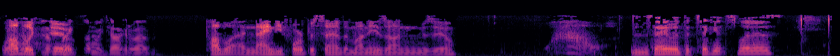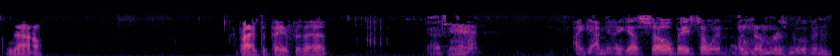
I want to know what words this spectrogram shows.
What Public, kind of too. breakdown are we talking about? Public. Uh, and 94% of the money is on Mizzou. Wow. Does it say what the ticket split is? No. I probably have to pay for that. Gotcha. Man. I, I mean, I guess so, based on what the numbers moving.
